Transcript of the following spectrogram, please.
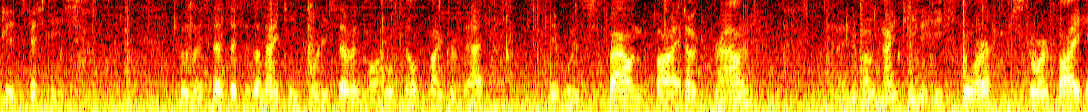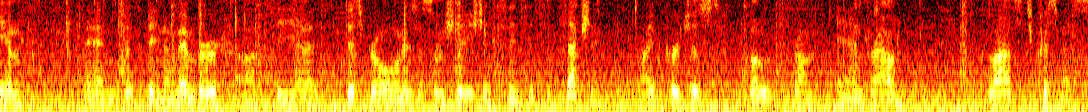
the mid-50s. So as I said, this is a 1947 model built by Greavette. It was found by Doug Brown about 1984, stored by him, and has been a member of the uh, Dispro Owners Association since its inception. I purchased the boat from Anne Brown last Christmas.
